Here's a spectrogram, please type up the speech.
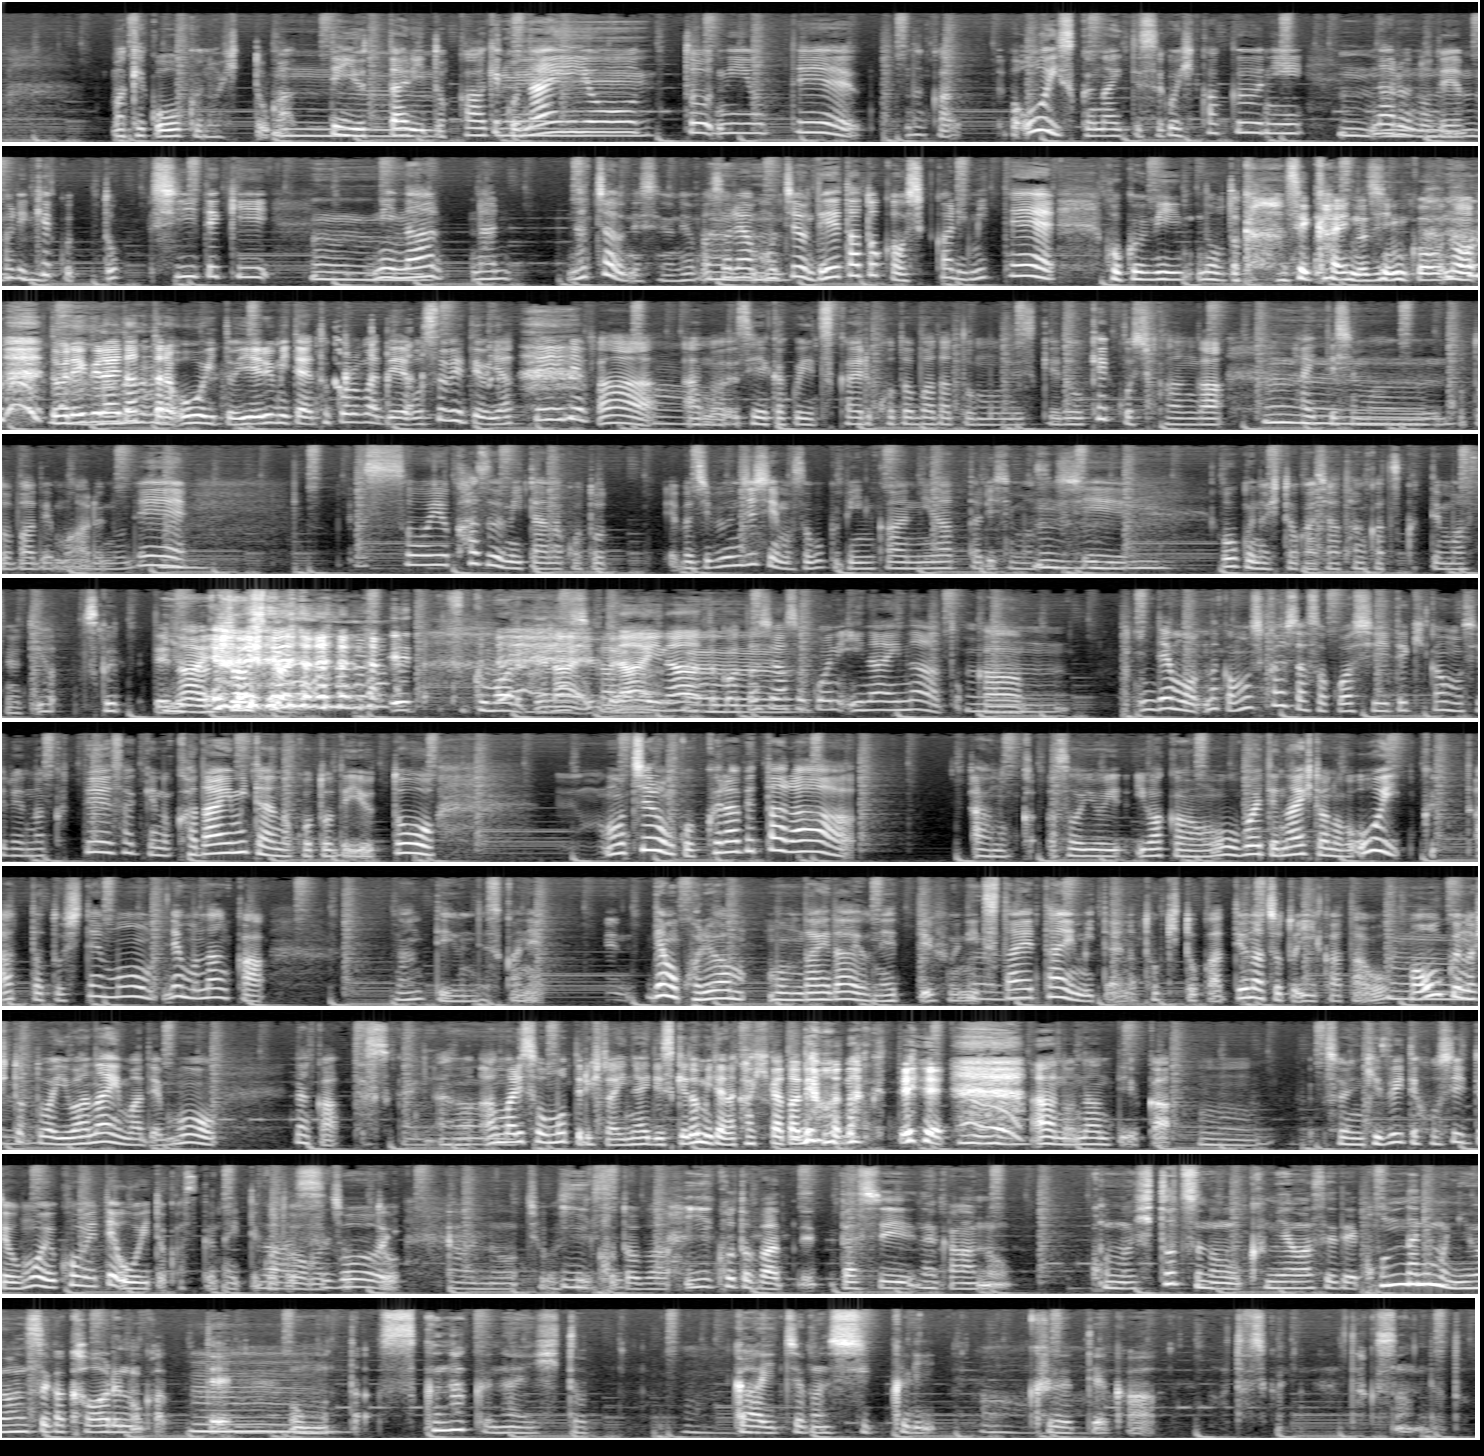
まあ、結構多くの人がって言ったりとか結構内容とによってなんかぱ多い少ないってすごい比較になるのでやっぱり結構ど恣意的にな,、ななっちゃうんですよね、まあ、それはもちろんデータとかをしっかり見て 国民のとか世界の人口のどれぐらいだったら多いと言えるみたいなところまでもう全てをやっていれば、うん。あの正確に使える言葉だと思うんですけど結構主観が入ってしまう言葉でもあるので、そういう数みたいなことやっぱ自分自身もすごく敏感になったりしますし、多くの人がじゃあ短歌作ってますね。っていや作ってない。や確かに。え含まれてないみたいな。ないなとか、うん。私はそこにいないなとかう、ん。でもなんかもしかしたらそこは恣意的かもしれなくてさっきの課題みたいなことで言うともちろんこう比べたらあのかそういう違和感を覚えてない人の方が多いくあったとしてもでもなんかなんて言うんですかねでもこれは問題だよねっていうふうに伝えたいみたいな時とかっていうのはちょっと言い方を、まあ、うん多くの人とは言わないまでもなんか確かに。あのあんまりそう思ってる人はいないですけどみたいな書き方ではなくて あのなんていうか、うん、それに気づいてほしいって思いを込めて多いとか少ないって言葉もちょっとあのいい言葉いい言葉ってだしなんかあのこの一つの組み合わせでこんなにもニュアンスが変わるのかってうん思った。少なくない人うんが一番しっくりあくるっていうか確かにたくさんだと。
